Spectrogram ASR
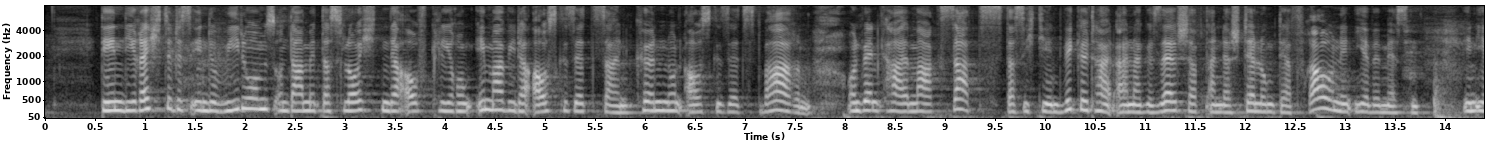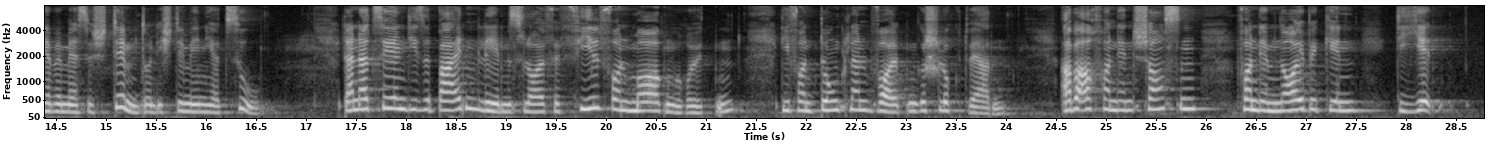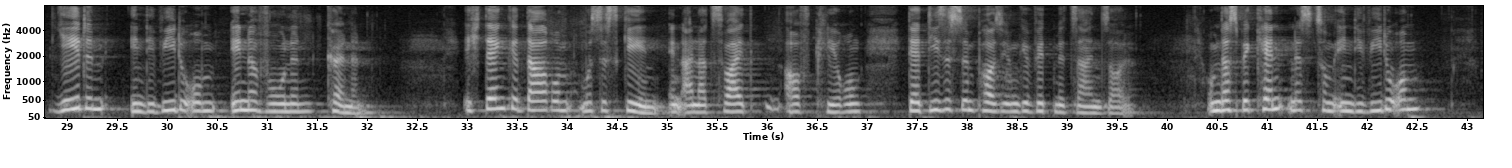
denen die Rechte des Individuums und damit das Leuchten der Aufklärung immer wieder ausgesetzt sein können und ausgesetzt waren. Und wenn Karl Marx Satz, dass sich die Entwickeltheit einer Gesellschaft an der Stellung der Frauen in ihr bemessen, in ihr Bemesse stimmt, und ich stimme ihn hier zu, dann erzählen diese beiden Lebensläufe viel von Morgenröten, die von dunklen Wolken geschluckt werden, aber auch von den Chancen, von dem Neubeginn, die je, jedem Individuum innewohnen können. Ich denke, darum muss es gehen in einer zweiten Aufklärung, der dieses Symposium gewidmet sein soll. Um das Bekenntnis zum Individuum,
